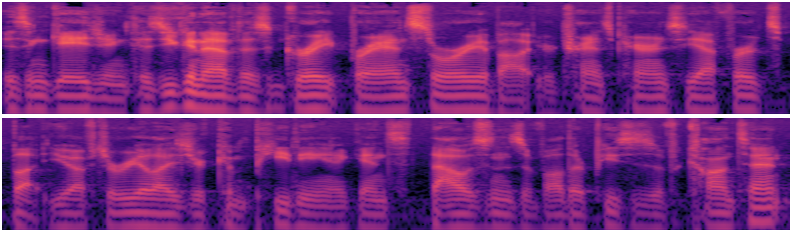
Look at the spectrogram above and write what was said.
is engaging because you can have this great brand story about your transparency efforts, but you have to realize you're competing against thousands of other pieces of content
